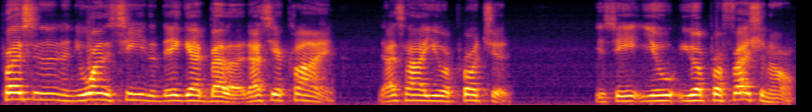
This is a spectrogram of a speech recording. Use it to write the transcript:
person and you want to see that they get better. That's your client. That's how you approach it. You see, you you're a professional.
